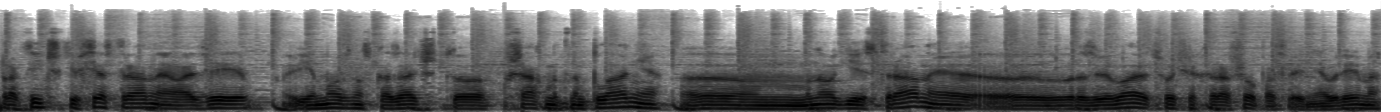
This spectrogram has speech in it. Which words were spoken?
практически все страны Азии и можно сказать, что в шахматном плане э, многие страны э, развиваются очень хорошо в последнее время.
